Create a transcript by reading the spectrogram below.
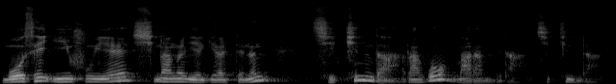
모세 이후의 신앙을 얘기할 때는 지킨다라고 말합니다. 지킨다.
